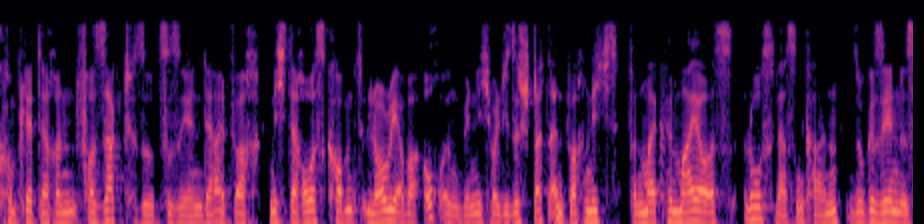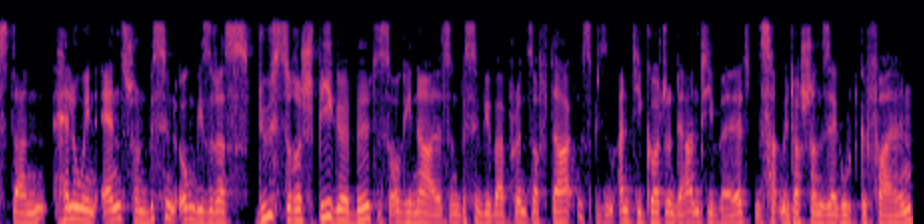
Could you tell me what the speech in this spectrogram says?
komplett daran versackt, so zu sehen, der einfach nicht da rauskommt, Laurie aber auch irgendwie nicht, weil diese Stadt einfach nicht von Michael Myers loslassen kann. So gesehen ist dann Halloween Ends schon ein bisschen irgendwie so das düstere Spiegelbild des Originals, so ein bisschen wie bei Prince of Darkness, mit diesem Anti-Gott und der Anti-Welt. Das hat mir doch schon sehr gut gefallen.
